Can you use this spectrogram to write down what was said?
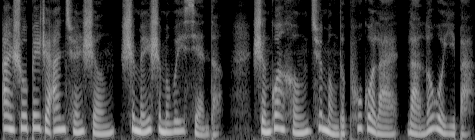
按说背着安全绳是没什么危险的。沈冠恒却猛地扑过来揽了我一把，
